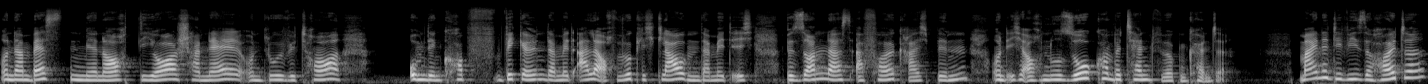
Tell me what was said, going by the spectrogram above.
und am besten mir noch Dior, Chanel und Louis Vuitton um den Kopf wickeln, damit alle auch wirklich glauben, damit ich besonders erfolgreich bin und ich auch nur so kompetent wirken könnte. Meine Devise heute,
